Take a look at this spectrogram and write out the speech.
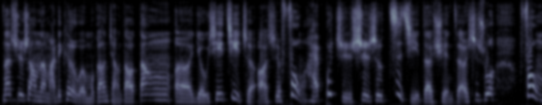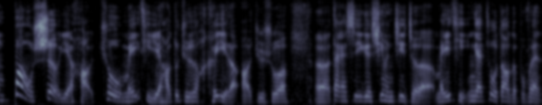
那事实上呢，马利克尔文我们刚刚讲到，当呃有些记者啊是奉还不只是说自己的选择，而是说奉报社也好，就媒体也好，都觉得可以了啊，就是说呃大概是一个新闻记者媒体应该做到的部分，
